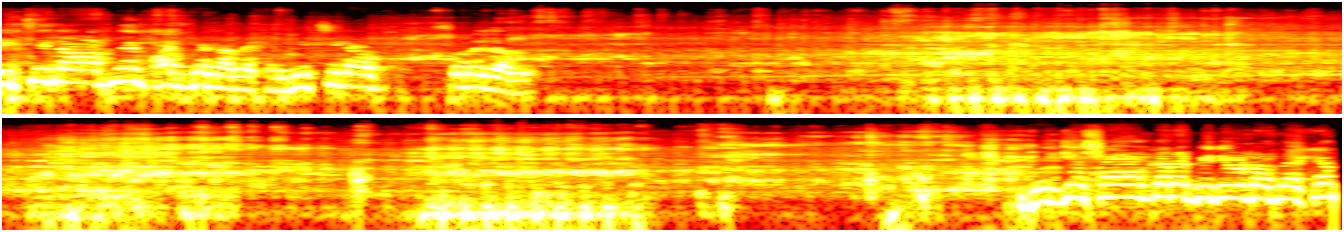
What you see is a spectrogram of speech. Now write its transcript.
বিচিটাও আপনি থাকবে না দেখেন, বিচিটাও সরে যাবে। ধৈর্য সহকারে ভিডিওটা দেখেন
